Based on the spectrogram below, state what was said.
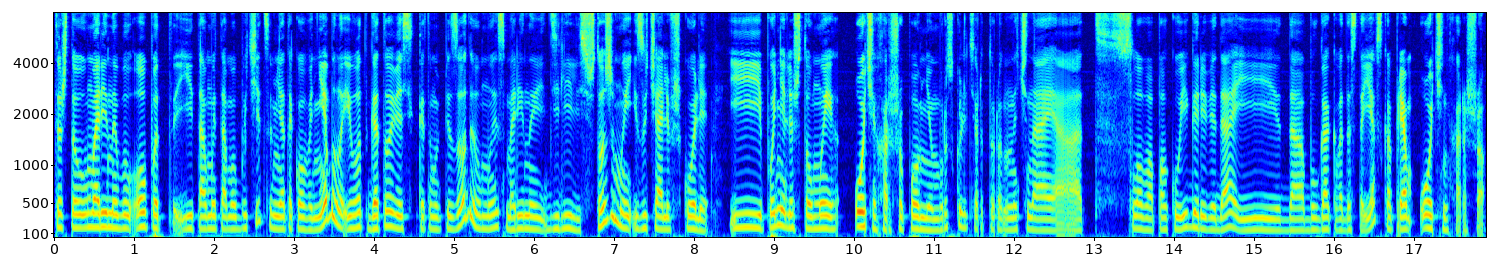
То, что у Марины был опыт и там, и там обучиться, у меня такого не было. И вот, готовясь к этому эпизоду, мы с Мариной делились, что же мы изучали в школе, и поняли, что мы очень хорошо помним русскую литературу, начиная от слова о полку Игореве, да, и до Булгакова Достоевского, прям очень хорошо.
